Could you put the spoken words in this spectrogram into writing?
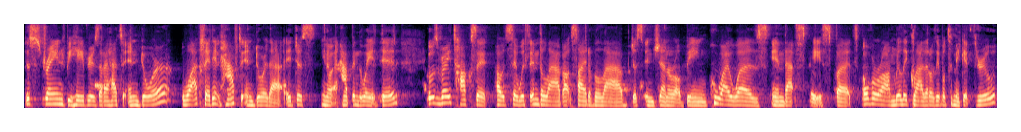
the strange behaviors that I had to endure. Well, actually, I didn't have to endure that. It just, you know, it happened the way it did. it was very toxic, I would say, within the lab, outside of the lab, just in general, being who I was in that space. But overall, I'm really glad that I was able to make it through.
